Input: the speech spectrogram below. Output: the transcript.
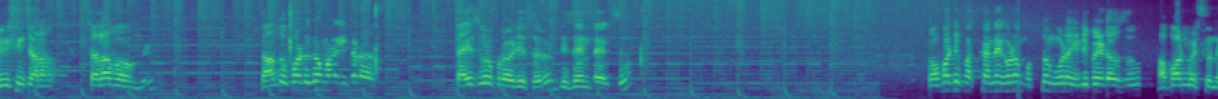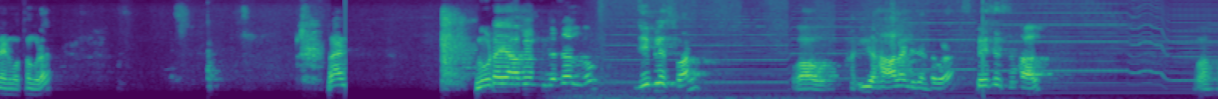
ఫినిషింగ్ చాలా చాలా బాగుంది. దాంతోపాటుగా మనకి ఇక్కడ టైల్స్ కూడా ప్రొవైడ్ చేశారు డిజైన్ టైల్స్ ప్రాపర్టీ పక్కనే కూడా మొత్తం కూడా ఇండిపెండెంట్ హౌస్ అపార్ట్మెంట్స్ ఉన్నాయండి మొత్తం కూడా. నూట యాభై ఎనిమిది గజాల్లో జీ ప్లస్ వన్ వావ్ ఇది హాల్ అండి ఇదంతా కూడా. Spaces hall wow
